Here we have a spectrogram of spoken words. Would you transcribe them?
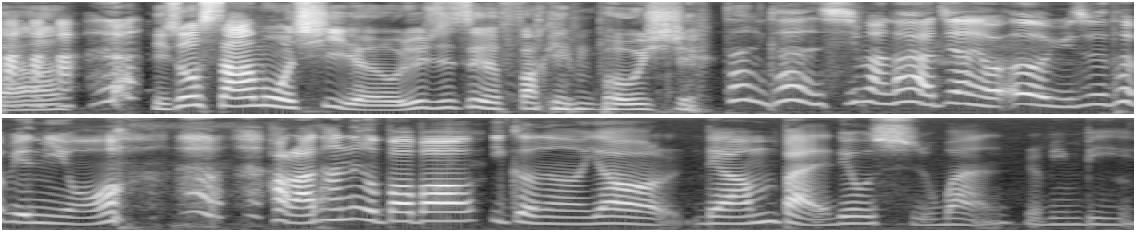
啊！你说沙漠企鹅，我就觉得这个 fucking bullshit。但你看喜马拉雅竟然有鳄鱼，是不是特别牛？好啦，他那个包包一个呢要两百六十万人民币。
